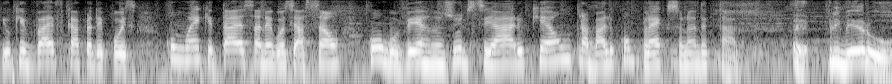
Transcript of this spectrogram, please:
e o que vai ficar para depois. Como é que está essa negociação com o governo, o judiciário, que é um trabalho complexo, né, deputado? É, primeiro,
